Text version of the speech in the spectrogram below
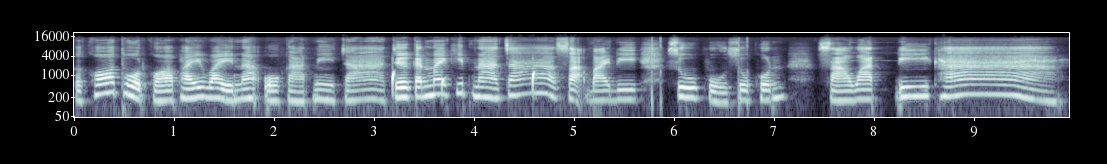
ก็ขอโทษขออภัยไว้ณโอกาสนี้จ้า เจอกันไม่คลิปหน้าจ้าสบายดี สู้ผู้สู้คนสวัสดีค่ะ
